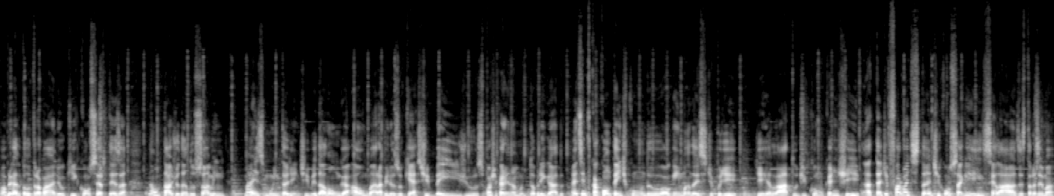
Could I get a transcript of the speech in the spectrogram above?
Obrigado pelo trabalho, que com certeza não tá ajudando só a mim, mas muita gente. Vida longa ao maravilhoso cast. Beijos. Poxa, Karina, muito obrigado. A gente sempre fica contente quando alguém manda esse tipo de, de relato de como que a gente, até de forma distante, consegue, sei lá, às vezes trazer uma,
